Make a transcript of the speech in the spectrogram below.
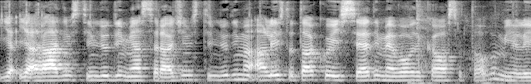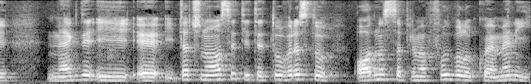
ja, ja radim s tim ljudima, ja sarađujem s tim ljudima, ali isto tako i sedim evo ovde kao sa tobom ili negde i, e, i tačno osetite tu vrstu odnosa prema futbolu koja je meni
